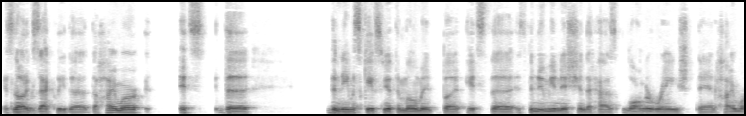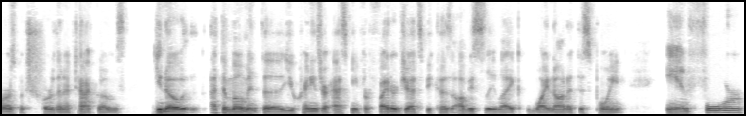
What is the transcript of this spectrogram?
it's not exactly the the HIMAR it's the the name escapes me at the moment but it's the it's the new munition that has longer range than HIMARS but shorter than ATACMS you know at the moment the Ukrainians are asking for fighter jets because obviously like why not at this point? and for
